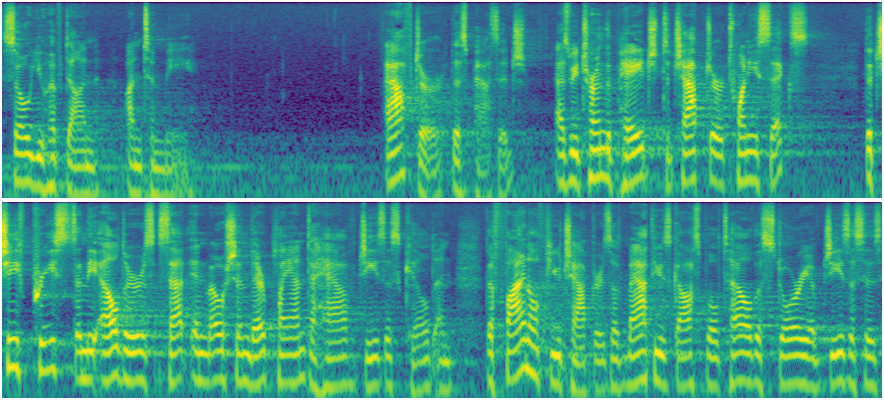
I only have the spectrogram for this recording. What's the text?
so you have done unto me. After this passage, as we turn the page to chapter 26, the chief priests and the elders set in motion their plan to have Jesus killed, and the final few chapters of Matthew's gospel tell the story of Jesus'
